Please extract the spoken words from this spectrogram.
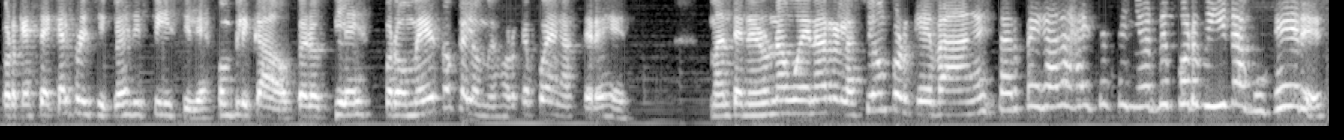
Porque sé que al principio es difícil, es complicado, pero les prometo que lo mejor que pueden hacer es eso. Mantener una buena relación porque van a estar pegadas a ese señor de por vida, mujeres.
